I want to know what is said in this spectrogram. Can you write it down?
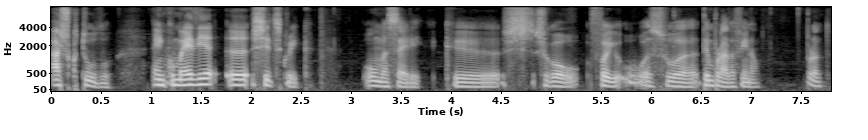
acho que tudo, em comédia, uh, Schitt's Creek. Uma série que chegou, foi a sua temporada final. Pronto,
